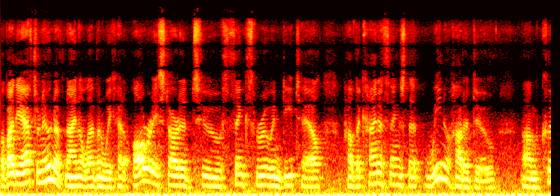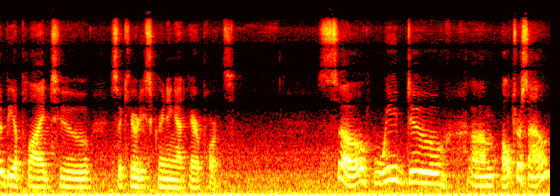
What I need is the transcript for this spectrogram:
But by the afternoon of 9-11, we had already started to think through in detail how the kind of things that we knew how to do um, could be applied to security screening at airports. So we do um, ultrasound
